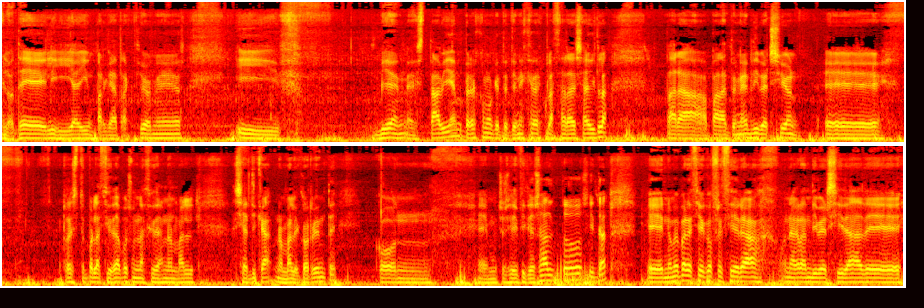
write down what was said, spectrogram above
el hotel y hay un parque de atracciones y bien, está bien, pero es como que te tienes que desplazar a esa isla para, para tener diversión. Eh, resto por la ciudad, pues una ciudad normal, asiática, normal y corriente, con eh, muchos edificios altos y tal. Eh, no me pareció que ofreciera una gran diversidad de,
